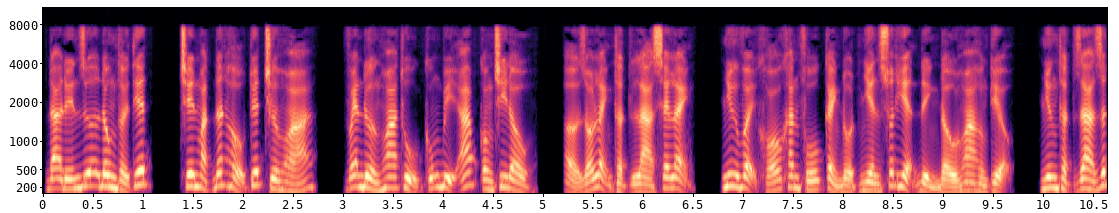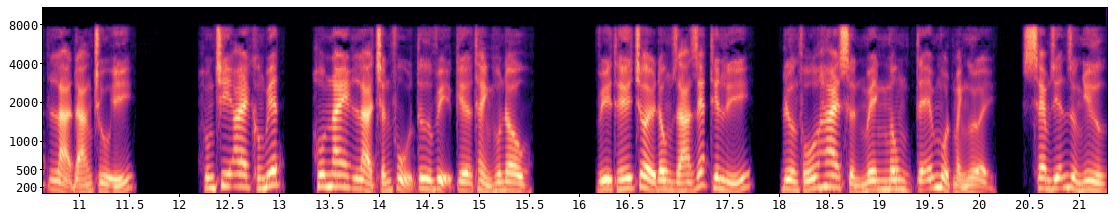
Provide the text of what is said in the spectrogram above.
Đã đến giữa đông thời tiết, trên mặt đất hậu tuyết chưa hóa, ven đường hoa thủ cũng bị áp cong chi đầu, ở gió lạnh thật là xe lạnh, như vậy khó khăn phố cảnh đột nhiên xuất hiện đỉnh đầu hoa hồng tiệu, nhưng thật ra rất là đáng chú ý. Hùng chi ai không biết, hôm nay là chấn phủ tư vị kia thành hôn đâu. Vì thế trời đông giá rét thiên lý, đường phố hai sườn mênh mông tễ một mảnh người, xem diễn dường như,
